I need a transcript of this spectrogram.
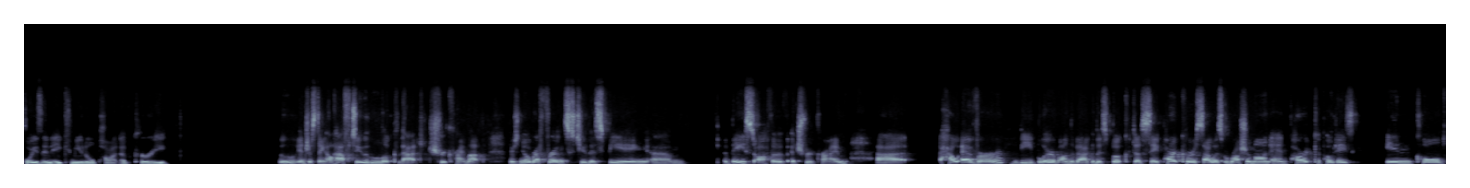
poison a communal pot of curry. Ooh, interesting. I'll have to look that true crime up. There's no reference to this being um, based off of a true crime. Uh, however, the blurb on the back of this book does say part Kurosawa's Rashomon and part Capote's In Cold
